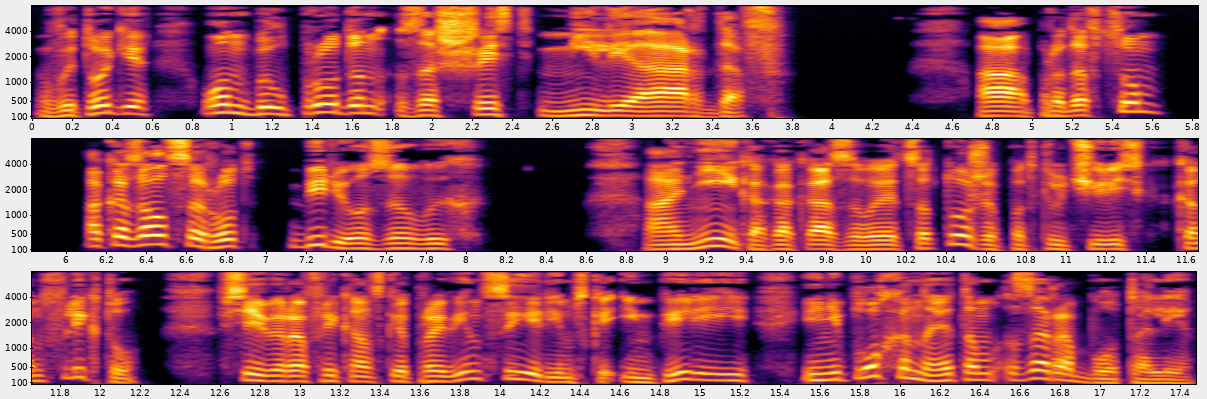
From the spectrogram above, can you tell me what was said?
В итоге он был продан за 6 миллиардов. А продавцом оказался род Березовых. Они, как оказывается, тоже подключились к конфликту в североафриканской провинции Римской империи и неплохо на этом заработали.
